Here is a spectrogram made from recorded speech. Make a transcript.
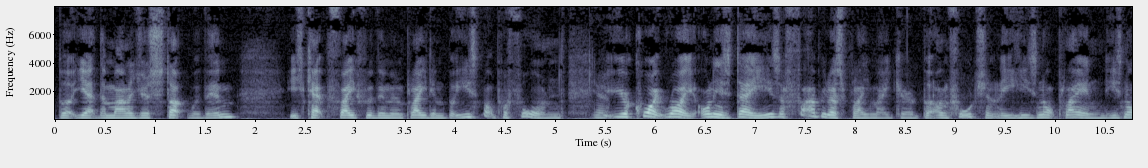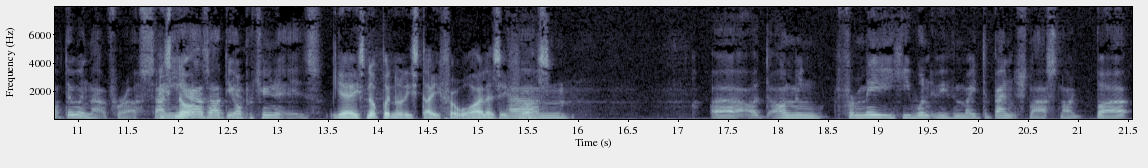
But yet the manager's stuck with him. He's kept faith with him and played him, but he's not performed. You're quite right. On his day, he's a fabulous playmaker, but unfortunately, he's not playing. He's not doing that for us, and He's he not, has had the yeah. opportunities. Yeah, he's not been on his day for a while, has he? For us, Um, uh, I, I mean, for me, he wouldn't have even made the bench last night. But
